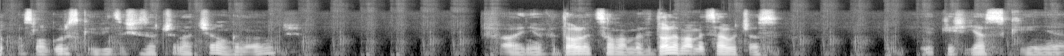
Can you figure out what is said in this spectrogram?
Tu pasmo górskie widzę się zaczyna ciągnąć. Fajnie. W dole co mamy? W dole mamy cały czas jakieś jaskinie.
